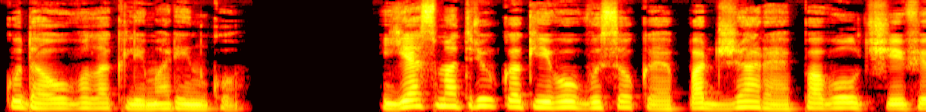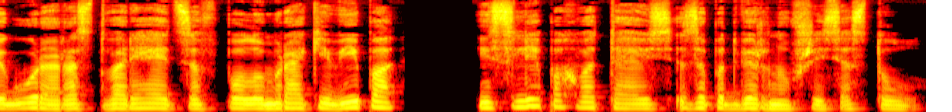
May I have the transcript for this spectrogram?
куда уволокли Маринку. Я смотрю, как его высокая, поджарая, поволчья фигура растворяется в полумраке випа и слепо хватаюсь за подвернувшийся стул.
